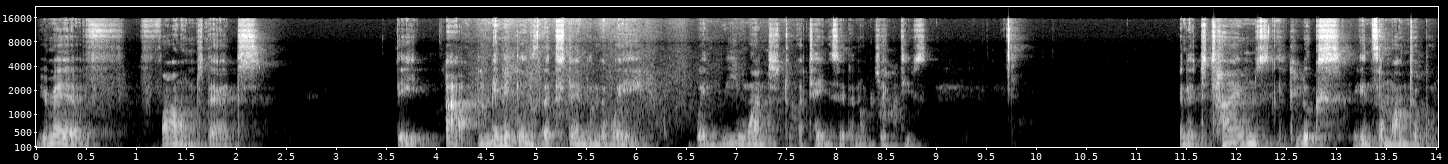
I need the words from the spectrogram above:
You may have found that there are many things that stand in the way when we want to attain certain objectives. And at times it looks insurmountable.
